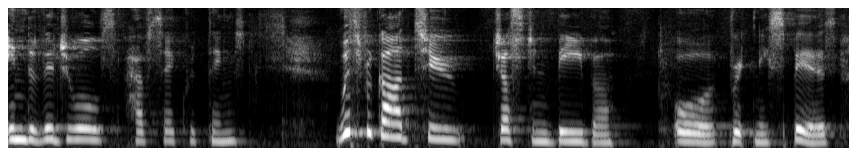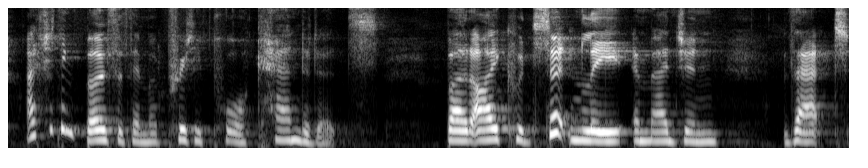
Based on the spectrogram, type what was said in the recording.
Individuals have sacred things. With regard to Justin Bieber or Britney Spears, I actually think both of them are pretty poor candidates. But I could certainly imagine that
